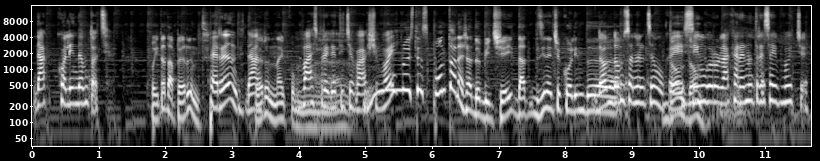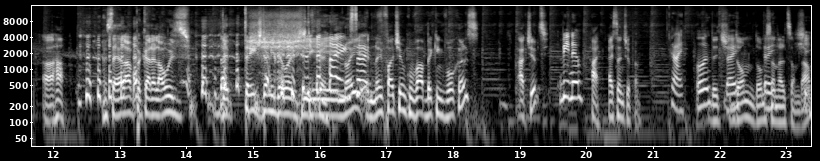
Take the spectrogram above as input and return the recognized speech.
Da, colindăm toți. Păi da, dar pe rând. Pe rând, da. Pe rând, n-ai cum. V-ați pregătit ceva și voi? Noi suntem spontane așa de obicei, dar zine ce colind... Dom, dom să înălțăm, că Dom, e dom. singurul la care nu trebuie să ai voce. Aha. Asta e ăla pe care îl auzi de 30.000 de ori, știi? Și Da, noi, exact. noi facem cumva backing vocals? Accepti? Bine, Hai, hai să începem. hai. Un, Deci, doi, dom, dom, trei să înălțăm, și... da?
